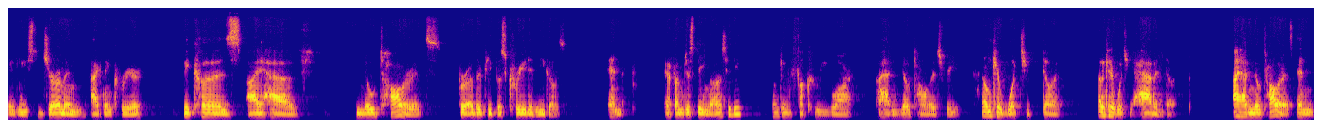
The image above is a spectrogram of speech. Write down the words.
at least German acting career because I have no tolerance for other people's creative egos. And if I'm just being honest with you, I don't give a fuck who you are. I have no tolerance for you. I don't care what you've done. I don't care what you haven't done. I have no tolerance. And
